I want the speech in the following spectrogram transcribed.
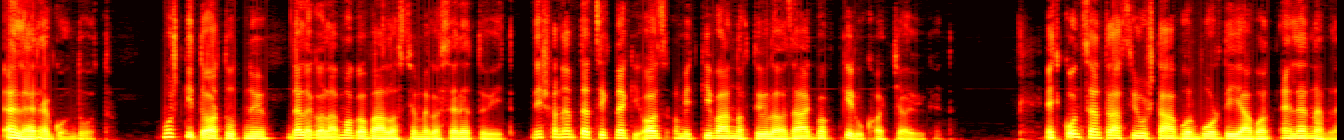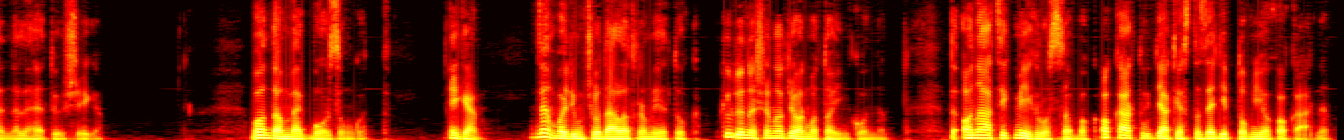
Ellenre gondolt. Most kitartott nő, de legalább maga választja meg a szeretőit, és ha nem tetszik neki az, amit kívánnak tőle az ágyba, kirúghatja őket. Egy koncentrációs tábor bordéjában ellen nem lenne lehetősége. Vandam megborzongott. Igen, nem vagyunk csodálatra méltók, különösen a gyarmatainkon nem. De a nácik még rosszabbak, akár tudják ezt az egyiptomiak, akár nem.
